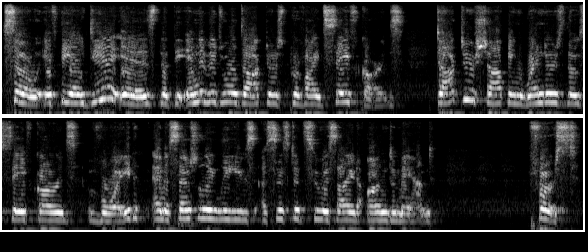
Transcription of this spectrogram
So if the idea is that the individual doctors provide safeguards, doctor shopping renders those safeguards void and essentially leaves assisted suicide on demand. First,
